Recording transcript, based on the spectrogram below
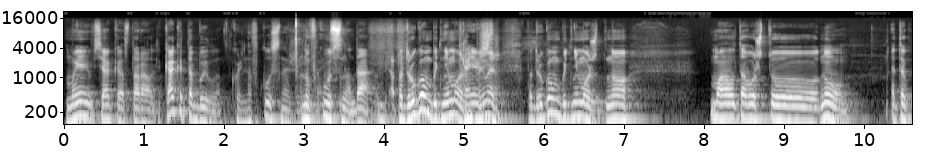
Мы всяко старались. Как это было? Коль, ну вкусно же. Ну, вкусно, да. А по-другому быть не может, Конечно. понимаешь? По-другому быть не может. Но мало того, что, ну, это,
